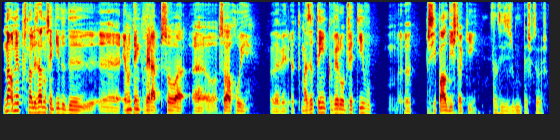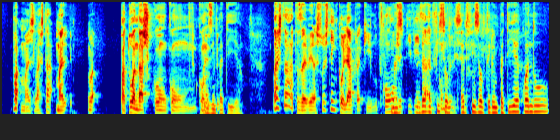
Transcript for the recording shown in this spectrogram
Não, não é personalizar no sentido de eh, eu não tenho que ver a pessoa, eh, a pessoa ruim? Eu- mas eu tenho que ver o objetivo eh, principal disto aqui. Estás a exigir muito das pessoas. Pá, mas lá está. Mas, lá- para tu andares com. com, com Mais empatia. Lá está, estás a ver? As pessoas têm que olhar para aquilo com Mas, mas objetividade. é, difícil, é difícil ter empatia quando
